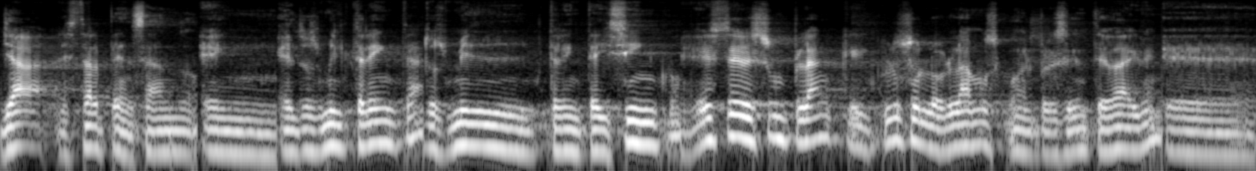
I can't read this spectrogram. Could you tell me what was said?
ya estar pensando en el 2030, 2035. Este es un plan que incluso lo hablamos con el presidente Biden eh,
